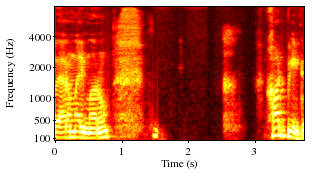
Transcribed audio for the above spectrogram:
வேற மாதிரி மாறும் ஹார்ட் பீட்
